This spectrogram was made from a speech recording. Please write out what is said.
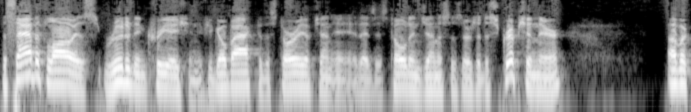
The Sabbath law is rooted in creation. If you go back to the story of Gen- eh, eh, as it's told in Genesis, there's a description there of a,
